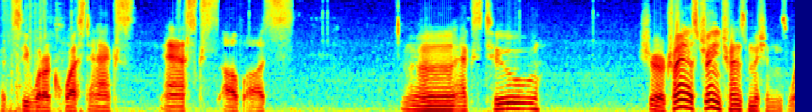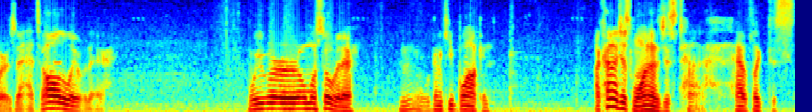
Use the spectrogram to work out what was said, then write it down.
Let's see what our quest asks, asks of us. Uh, X2. Sure, trans train transmissions. Where's that? It's all the way over there. We were almost over there. Hmm, we're gonna keep walking. I kind of just want to just ha have like this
